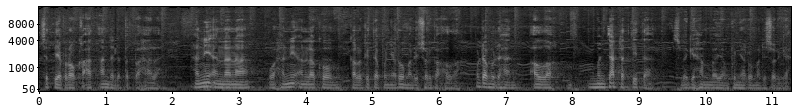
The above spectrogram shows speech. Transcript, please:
Setiap rakaat Anda dapat pahala. Hani lana wa hani'an lakum kalau kita punya rumah di surga Allah. Mudah-mudahan Allah mencatat kita sebagai hamba yang punya rumah di surga.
